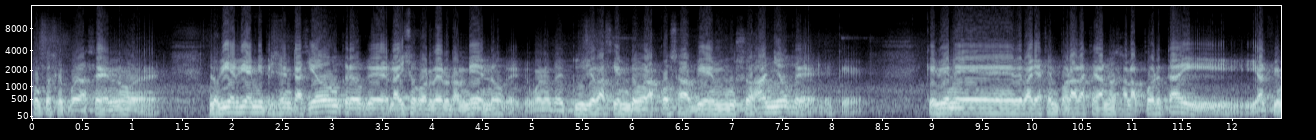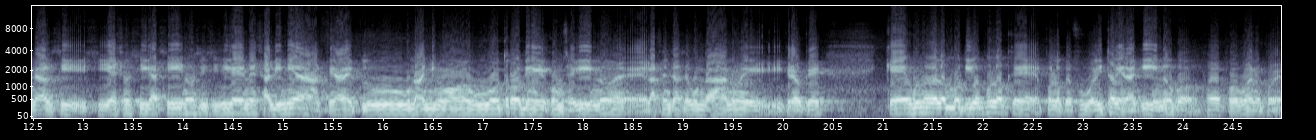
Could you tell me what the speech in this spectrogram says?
poco se puede hacer, ¿no? Eh, lo vi el día de mi presentación, creo que la hizo Cordero también, ¿no? Que, que bueno, que el club lleva haciendo las cosas bien muchos años, que, que, que viene de varias temporadas quedarnos a la puerta y, al final si, si, eso sigue así, ¿no? Si, si, sigue en esa línea, al final el club un año u otro tiene que conseguir, ¿no? El ascenso a segunda A. Y, creo que que es uno de los motivos por los que por los que futbolista viene aquí, ¿no? Pues, pues, pues bueno, pues,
